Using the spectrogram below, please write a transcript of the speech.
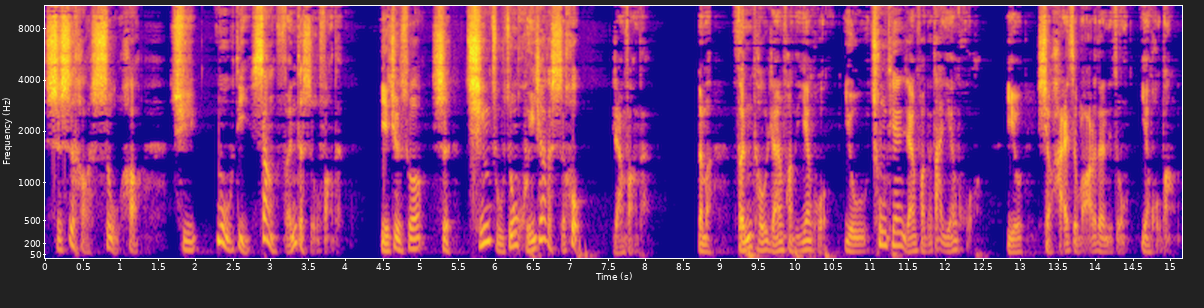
十四号、十五号去墓地上坟的时候放的，也就是说是请祖宗回家的时候燃放的。那么，坟头燃放的烟火有冲天燃放的大烟火，也有小孩子玩的那种烟火棒。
